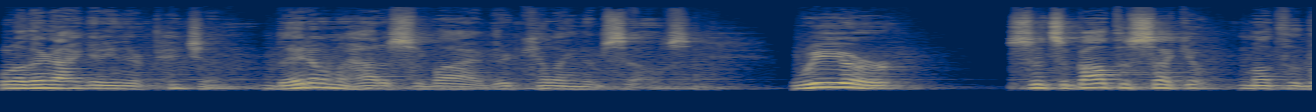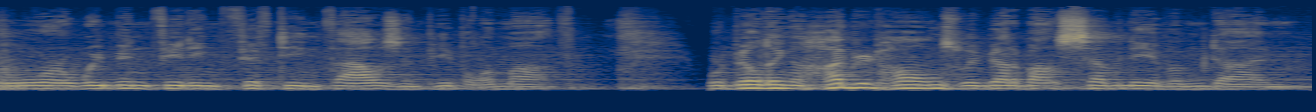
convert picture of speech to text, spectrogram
Well, they're not getting their pension. They don't know how to survive. They're killing themselves. We are, since about the second month of the war, we've been feeding 15,000 people a month. We're building 100 homes. We've got about 70 of them done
